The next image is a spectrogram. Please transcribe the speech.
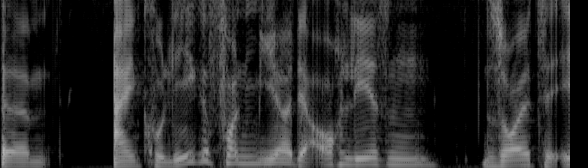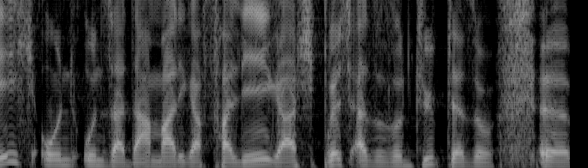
Ähm, ein Kollege von mir, der auch lesen sollte ich und unser damaliger Verleger, sprich also so ein Typ, der so äh,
